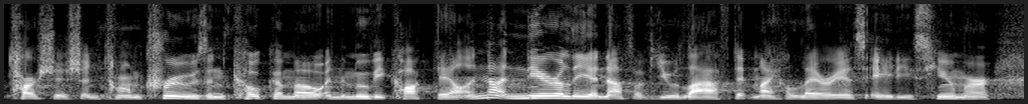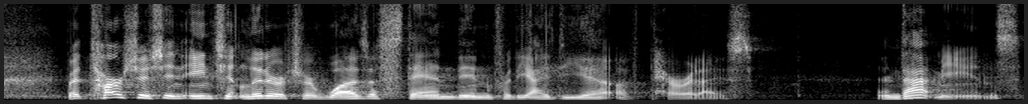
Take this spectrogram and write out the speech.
Tarshish and Tom Cruise and Kokomo and the movie Cocktail, and not nearly enough of you laughed at my hilarious 80s humor. But Tarshish in ancient literature was a stand in for the idea of paradise. And that means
